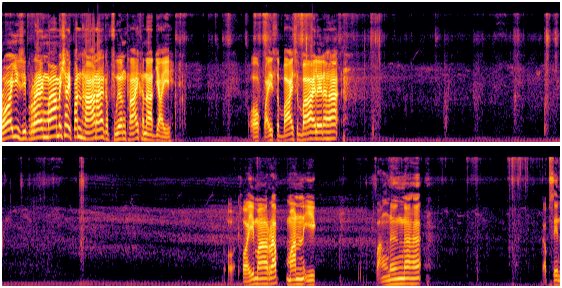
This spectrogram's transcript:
ร้อยยี่สิบแรงม้าไม่ใช่ปัญหานะ กับเฟืองท้ายขนาดใหญ่ ออกไปสบายสบายๆเลยนะฮะ ถอยมารับมันอีกฝั่งหนึ่งนะฮะ กับเส้น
